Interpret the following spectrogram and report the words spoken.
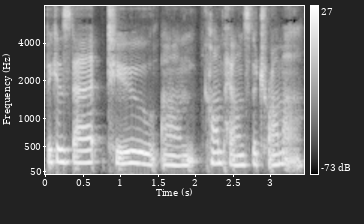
because that too um, compounds the trauma.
